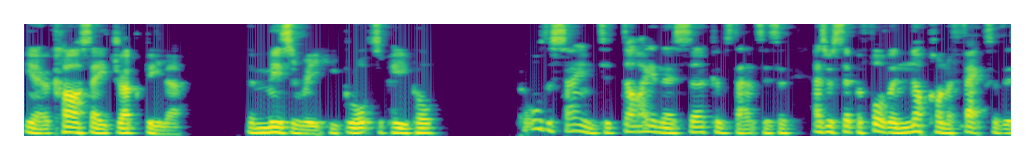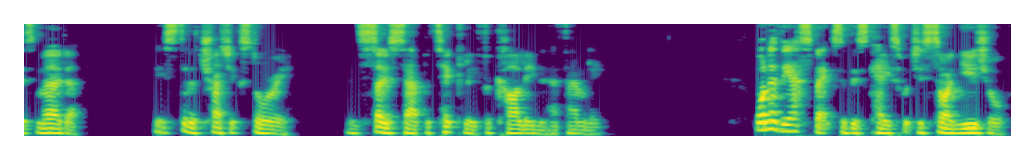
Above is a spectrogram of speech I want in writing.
you know, a Class A drug dealer, the misery he brought to people, but all the same, to die in those circumstances, and as we said before, the knock on effects of this murder, it's still a tragic story, and so sad, particularly for Carleen and her family. One of the aspects of this case which is so unusual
